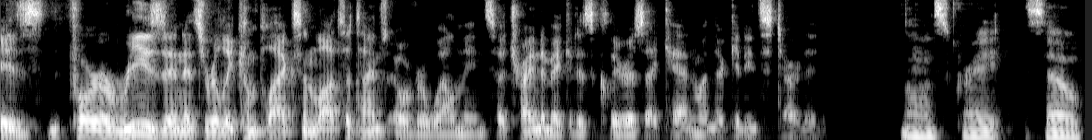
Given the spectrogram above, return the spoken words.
is for a reason it's really complex and lots of times overwhelming. So trying to make it as clear as i can when they're getting started. Oh that's great. So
